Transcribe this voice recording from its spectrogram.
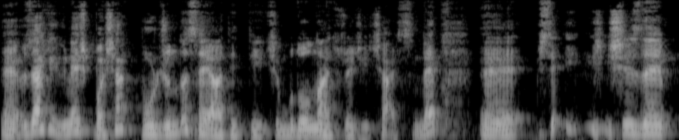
E, özellikle Güneş Başak Burcu'nda seyahat ettiği için bu dolunay süreci içerisinde e, işte işinizde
